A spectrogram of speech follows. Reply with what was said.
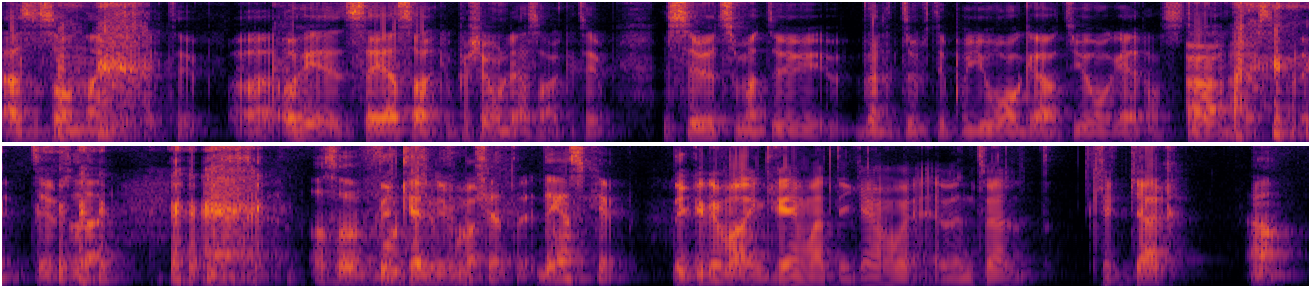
Alltså sådana grejer typ. Och, säga saker, personliga saker typ. Det ser ut som att du är väldigt duktig på yoga, att yoga är något stort Ja. intresse för dig. Typ sådär. Eh, och så ju vara- fortsätter det. Det är ganska kul. Det kan ju vara en grej med att det kanske eventuellt klickar. Ja.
